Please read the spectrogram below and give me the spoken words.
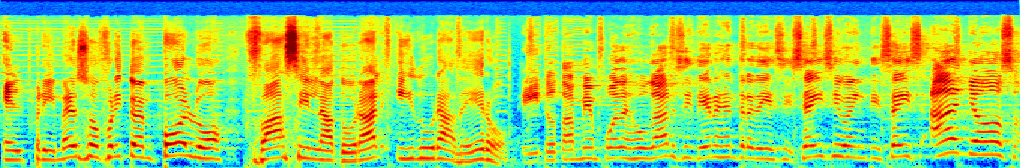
el primer sofrito en polvo, fácil, natural y duradero. Y tú también puedes jugar si tienes entre 16 y 26 años.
